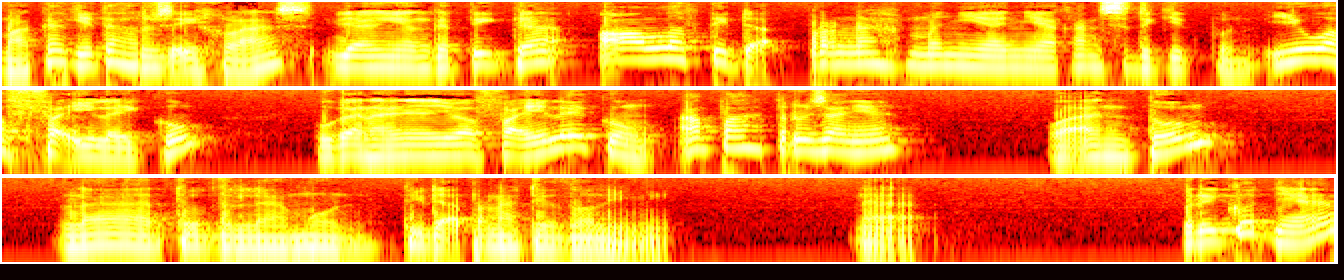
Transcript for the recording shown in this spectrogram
maka kita harus ikhlas. Yang yang ketiga, Allah tidak pernah menyia-nyiakan sedikit pun. Yuwaffa ilaikum, bukan hanya yuwaffa ilaikum. Apa terusannya? Wa antum la tudlamun, tidak pernah dizalimi. Nah, Berikutnya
